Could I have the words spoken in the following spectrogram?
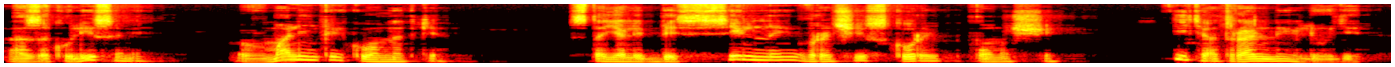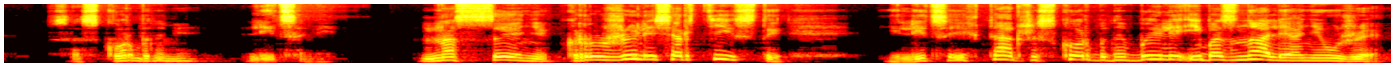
а за кулисами в маленькой комнатке стояли бессильные врачи скорой помощи и театральные люди со скорбными лицами. На сцене кружились артисты, и лица их также скорбны были, ибо знали они уже —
